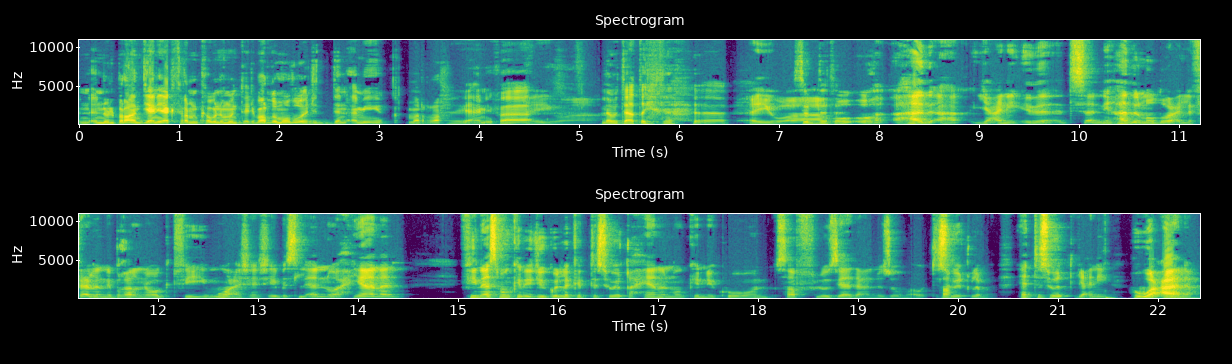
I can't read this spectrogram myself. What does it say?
إنه البراند يعني أكثر من كونه منتج برضو موضوع جدا عميق مرة أيوة. يعني فلو أيوه تعطينا أيوه زبدته. وهذا يعني إذا تسألني هذا الموضوع اللي فعلا يبغى لنا وقت فيه مو عشان شيء بس لأنه أحيانا في ناس ممكن يجي يقول لك التسويق أحيانا ممكن يكون صرف فلوس زيادة عن اللزوم أو التسويق لما التسويق يعني هو عالم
